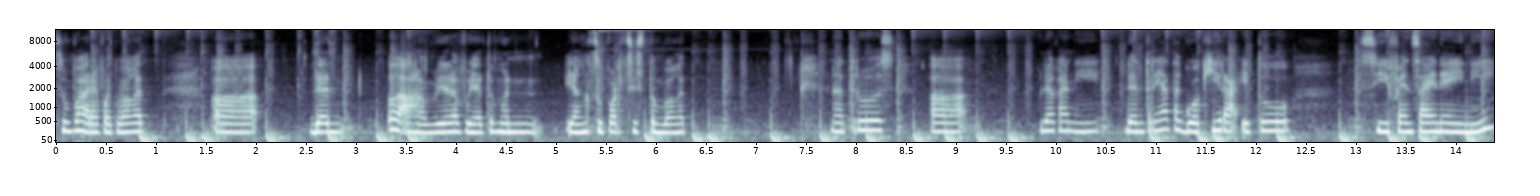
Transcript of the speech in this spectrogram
Sumpah repot banget. Uh, dan uh, alhamdulillah punya temen yang support system banget. Nah terus uh, udah kan nih. Dan ternyata gue kira itu si fansign ini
